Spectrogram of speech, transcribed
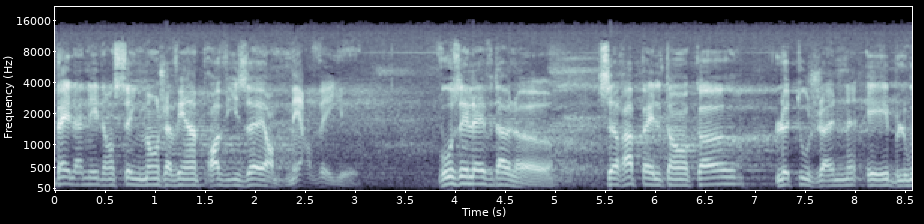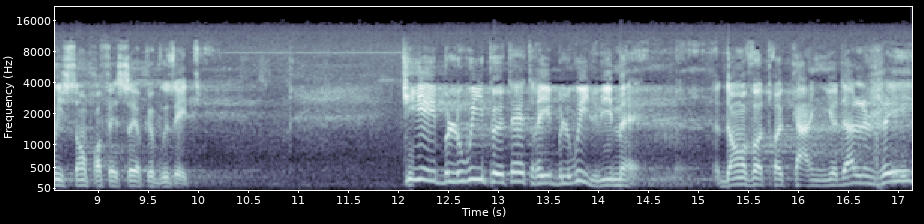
belle année d'enseignement, j'avais un proviseur merveilleux. Vos élèves d'alors se rappellent encore le tout jeune et éblouissant professeur que vous étiez. Qui éblouit peut être ébloui lui-même. Dans votre cagne d'Alger,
